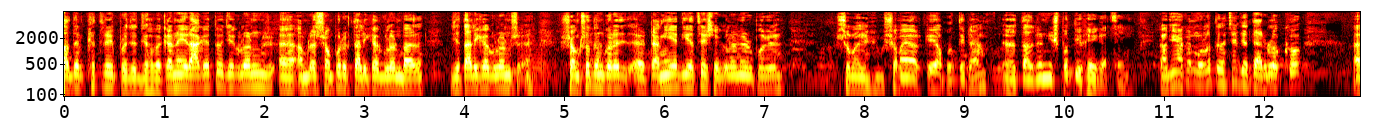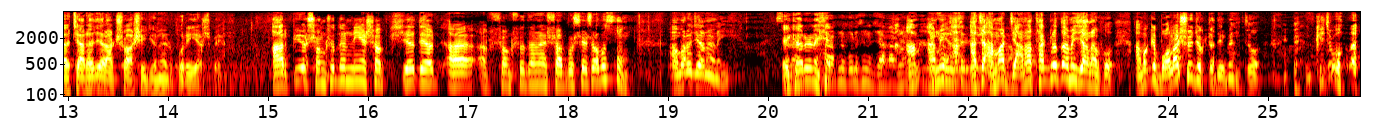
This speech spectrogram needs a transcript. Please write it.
তাদের ক্ষেত্রেই প্রযোজ্য হবে। কারণ এর আগে তো যেগুলো আমরা সম্পূরক তালিকাগুলো বা যে তালিকাগুলো সংশোধন করে টাঙিয়ে দিয়েছে সেগুলোর উপরে সময় সময় আর কি আপত্তিটা তাদের নিষ্পত্তি হয়ে গেছে। কাজে এখন মূলত হচ্ছে যে তেরো লক্ষ চার হাজার আটশো আশি জনের উপরেই আসবে। আর আরপিও সংশোধন নিয়ে সবচেয়ে সংশোধনের সর্বশেষ অবস্থান আমারও জানা নেই। এই কারণে আমি আচ্ছা আমার জানা থাকলে তো আমি জানাব। আমাকে বলার সুযোগটা দেবেন তো। কিছু বলার।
